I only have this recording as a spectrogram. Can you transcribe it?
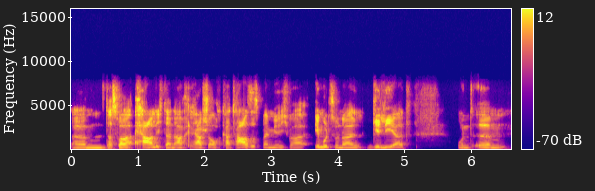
Ähm, das war herrlich. Danach herrschte auch Katharsis bei mir. Ich war emotional geleert. Und ähm,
